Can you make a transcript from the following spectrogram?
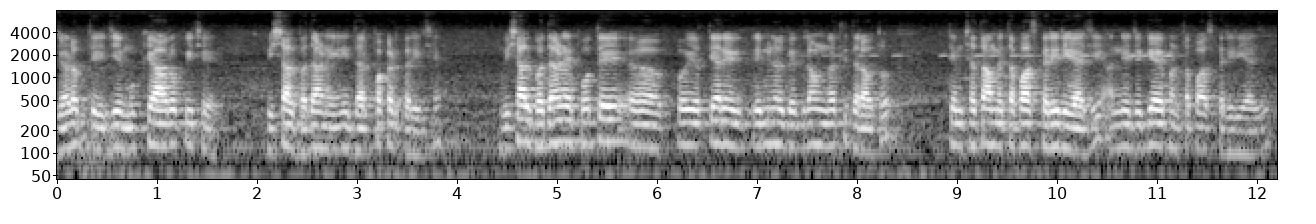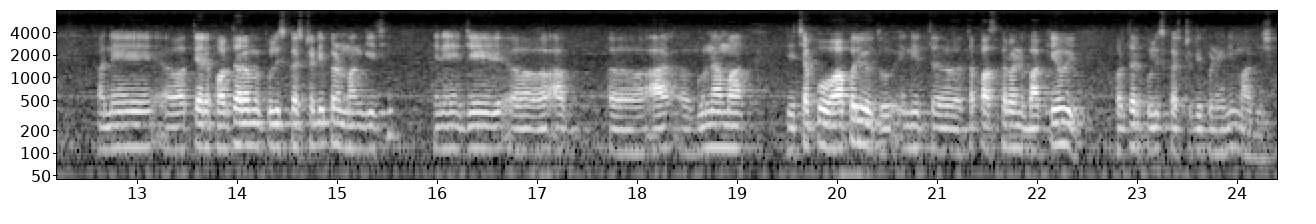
ઝડપથી જે મુખ્ય આરોપી છે વિશાલ ભદાણે એની ધરપકડ કરી છે. વિશાલ ભદાણે પોતે કોઈ અત્યારે ક્રિમિનલ બેકગ્રાઉન્ડ નથી ધરાવતો. તેમ છતાં અમે તપાસ કરી રહ્યા છીએ. અન્ય જગ્યાએ પણ તપાસ કરી રહ્યા છીએ. અને અત્યારે ફર્ધર અમે પોલીસ કસ્ટડી પણ માંગીએ છીએ. એને જે આ ગુનામાં જે ચપ્પુ વાપર્યું હતું એની તપાસ કરવાની બાકી હોય ફર્ધર પોલીસ કસ્ટડી પણ એની માગીશું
